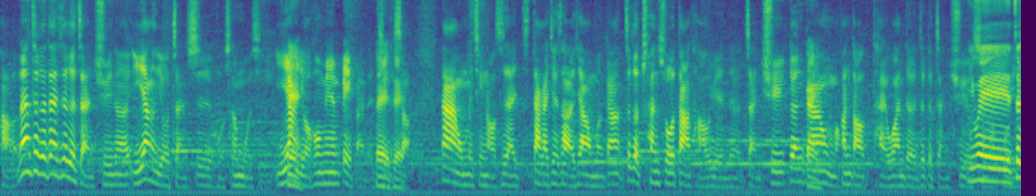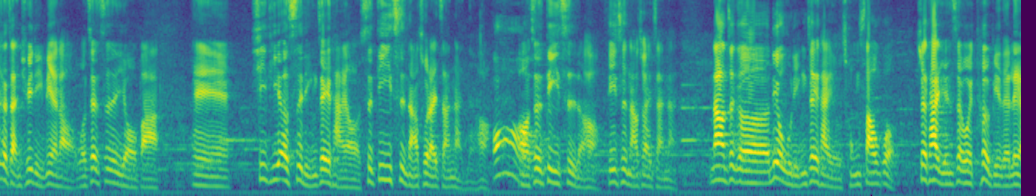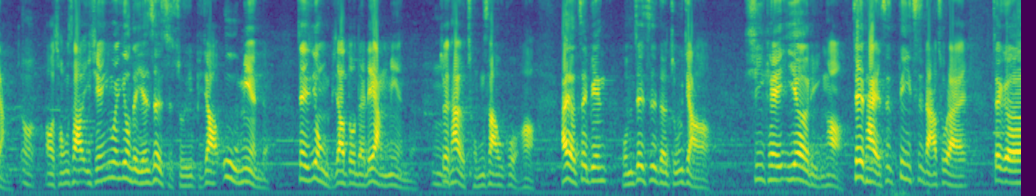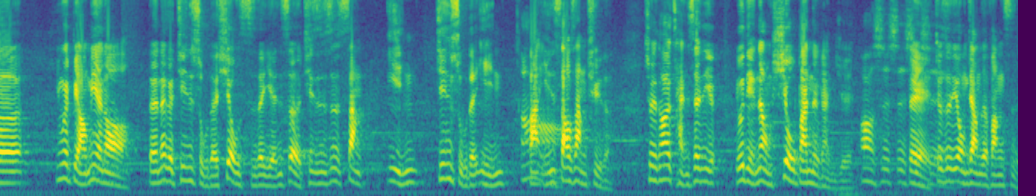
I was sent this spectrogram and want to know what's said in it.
好，那这个在这个展区呢，一样有展示火车模型，一样有后面背板的介绍。那我们请老师来大概介绍一下我们刚刚这个穿梭大桃园的展区，跟刚刚我们换到台湾的这个展区因。为这个展区里面哦，我这次有把，诶、CT 二四零这一台哦，是第一次拿出来展览的哈、哦哦，这是第一次的哈、第一次拿出来展览。那这个六五零这一台有重烧过，所以它颜色会特别的亮。哦哦，重烧以前因为用的颜色是属于比较雾面的，这用比较多的亮面的，所以它有重烧过哈、还有这边我们这次的主角哦，CK 一二零哈，这台也是第一次拿出来。这个因为表面哦的那个金属的锈蚀的颜色其实是上银金属的银，哦把银烧上去的，所以它会产生一个有点那种锈斑的感觉。哦，是是是对，就是用这样的方式，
